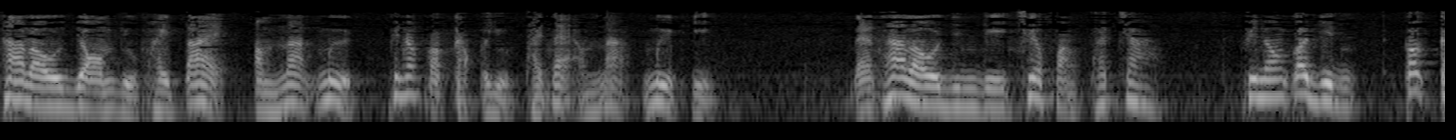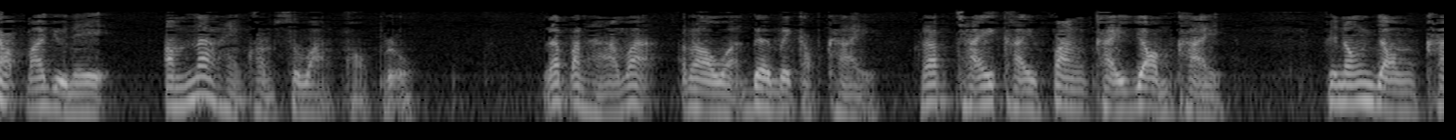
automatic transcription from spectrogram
ถ้าเรายอมอยู่ภายใต้อำนาจมืด พี่น้องก็กลับไปอยู่ภายใต้อำนาจมืดอีก แต่ถ้าเรายินดีเชื่อฟังพระเจ้า พี่น้องก็ยินก็กลับมาอยู่ใน อำนาจแห่งความสว่างของพระองค์และปัญหาว่าเราอะเดินไปกับใคร รับใช้ใครฟังใครยอมใคร พี่น้องยอมใคร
